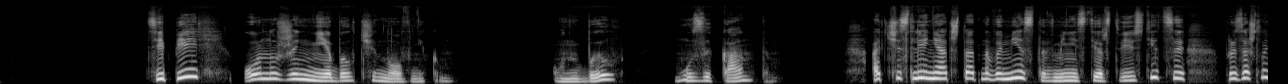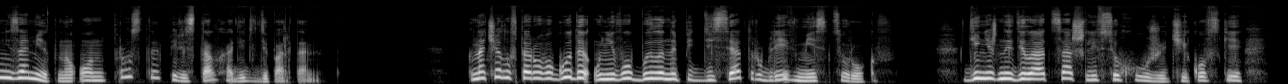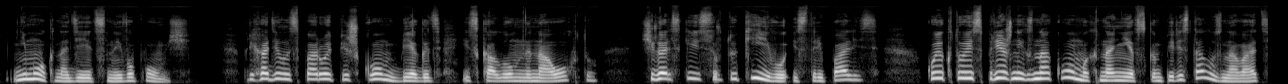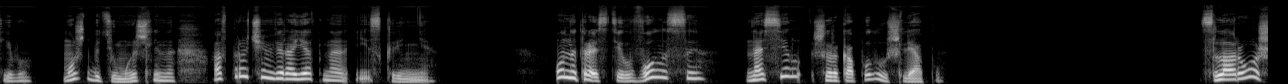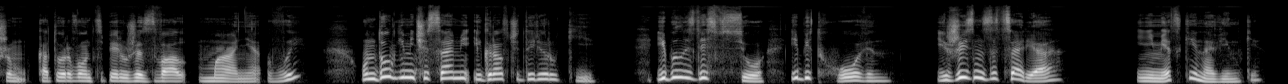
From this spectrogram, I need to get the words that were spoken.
Теперь он уже не был чиновником. Он был музыкантом. Отчисление от штатного места в Министерстве юстиции произошло незаметно, он просто перестал ходить в департамент. К началу второго года у него было на 50 рублей в месяц уроков. Денежные дела отца шли все хуже. Чайковский не мог надеяться на его помощь. Приходилось порой пешком бегать из Коломны на Охту. Щегольские сюртуки его истрепались. Кое-кто из прежних знакомых на Невском перестал узнавать его. Может быть, умышленно, а, впрочем, вероятно, искренне. Он отрастил волосы, носил широкополую шляпу. С Ларошем, которого он теперь уже звал Маня, вы, он долгими часами играл в четыре руки. И было здесь все: и Бетховен, и жизнь за царя, и немецкие новинки.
